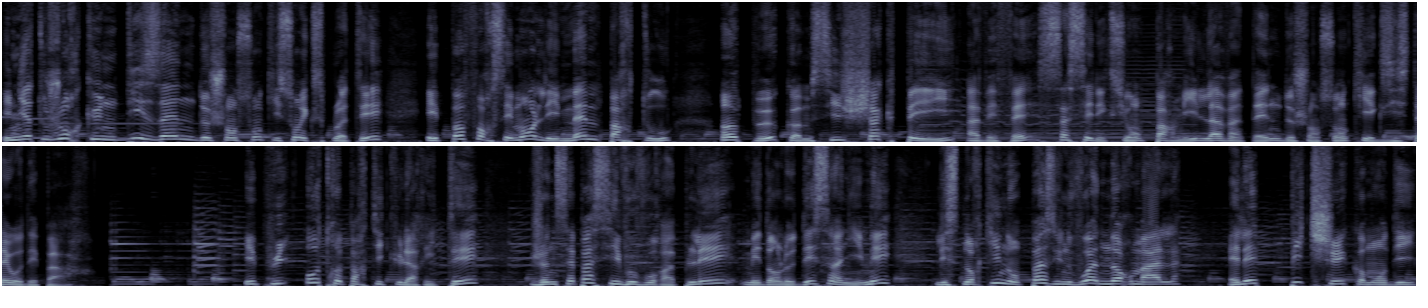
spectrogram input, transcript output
il n'y a toujours qu'une dizaine de chansons qui sont exploitées et pas forcément les mêmes partout, un peu comme si chaque pays avait fait sa sélection parmi la vingtaine de chansons qui existaient au départ. Et puis, autre particularité, je ne sais pas si vous vous rappelez, mais dans le dessin animé, les Snorky n'ont pas une voix normale. Elle est pitchée, comme on dit.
